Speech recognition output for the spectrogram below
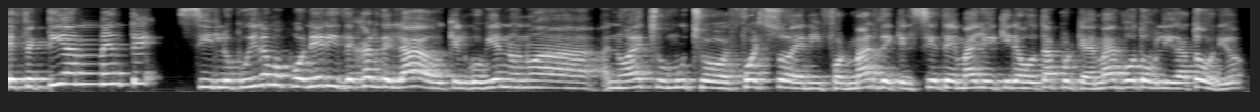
Efectivamente, si lo pudiéramos poner y dejar de lado que el gobierno no ha, no ha hecho mucho esfuerzo en informar de que el 7 de mayo hay que ir a votar porque además es voto obligatorio,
